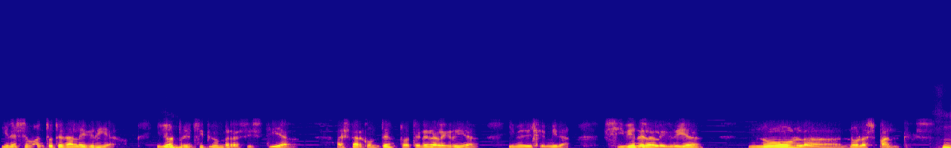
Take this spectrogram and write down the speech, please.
Y en ese momento te da alegría. Y yo al principio me resistía a estar contento, a tener alegría, y me dije, mira, si viene la alegría, no la, no la espantes. Mm.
